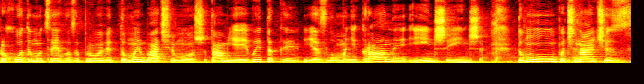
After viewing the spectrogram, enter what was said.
Проходимо цей газопровід, то ми бачимо, що там є і витоки, є зломані крани і інше. інше. Тому починаючи з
